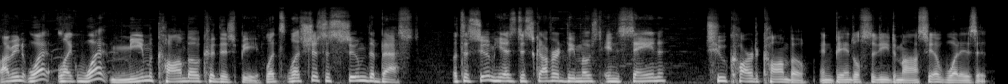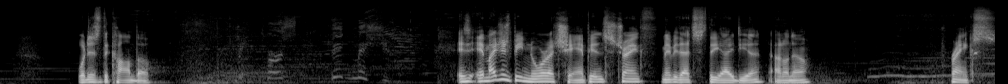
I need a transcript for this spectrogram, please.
I mean, what like what meme combo could this be? Let's let's just assume the best. Let's assume he has discovered the most insane two card combo in Bandle City Demacia. What is it? What is the combo? Is it might just be Norra champion strength? Maybe that's the idea. I don't know. Pranks.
